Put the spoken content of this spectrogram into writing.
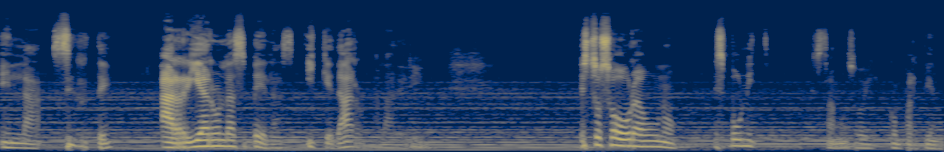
en la sirte, arriaron las velas y quedaron a la deriva. Esto sobra uno, es bonito que estamos hoy compartiendo,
